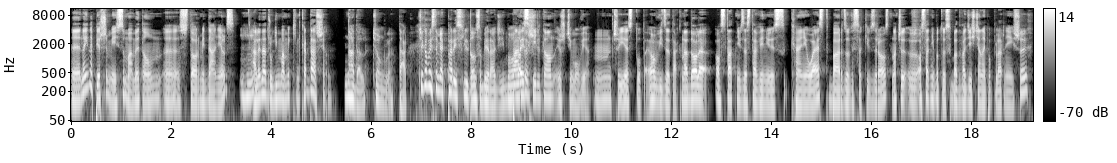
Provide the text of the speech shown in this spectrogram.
E, no i na pierwszym miejscu mamy tą e, Stormy Daniels, mhm. ale na drugim mamy Kim Kardashian. Nadal, ciągle. Tak. Ciekawy jestem, jak Paris Hilton sobie radzi. Bo Paris też... Hilton, już ci mówię, mm, czy jest tutaj. O, widzę tak. Na dole ostatni w zestawieniu jest Kanye West, bardzo wysoki wzrost. Znaczy, ostatni, bo to jest chyba 20 najpopularniejszych.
